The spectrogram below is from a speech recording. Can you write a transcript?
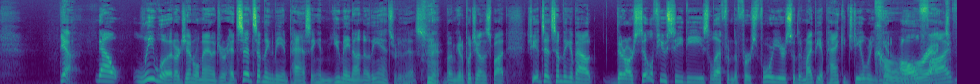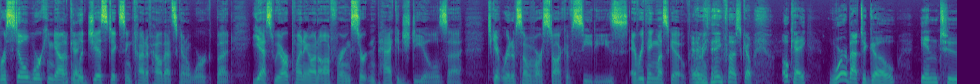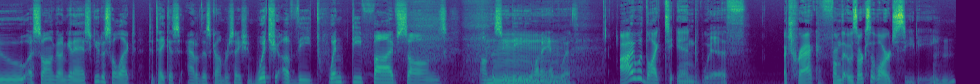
yeah, Now, Lee Wood, our general manager, had said something to me in passing, and you may not know the answer to this, but I'm going to put you on the spot. She had said something about there are still a few CDs left from the first four years, so there might be a package deal where you can get all five. We're still working out Okay. the logistics and kind of how that's going to work. But yes, we are planning on offering certain package deals uh, to get rid of some of our stock of CDs. Everything must go. Everything must go. Okay, we're about to go into a song that I'm going to ask you to select to take us out of this conversation. Which of the 25 songs on the CD do you want to end hmm. with? I would like to end with a track from the Ozarks at Large CD, mm-hmm.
